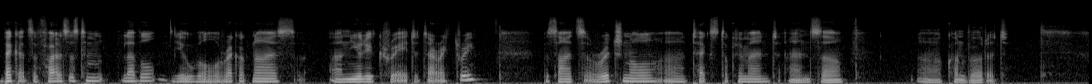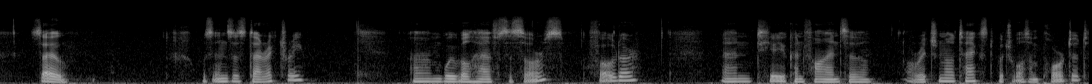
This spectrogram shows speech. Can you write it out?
Back at the file system level, you will recognize a newly created directory besides the original uh, text document and the uh, converted. So, within this directory, um, we will have the source folder, and here you can find the original text which was imported,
